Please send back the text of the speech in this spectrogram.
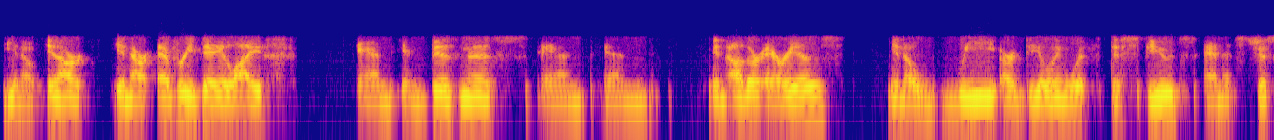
you know, in our in our everyday life and in business and and in other areas, you know, we are dealing with disputes, and it's just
